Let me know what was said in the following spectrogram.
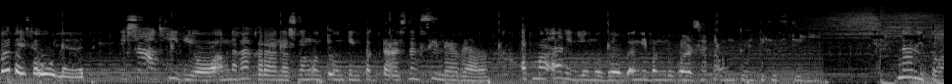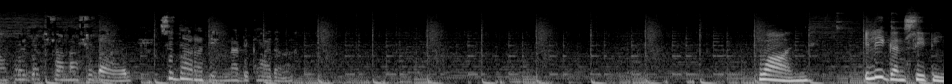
Batay sa ulat, isa ang nakakaranas ng unti-unting pagtaas ng sea level at maaaring lumubog ang ibang lugar sa taong 2050. Narito ang projection ng syudad sa darating na dekada. 1. Iligan City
